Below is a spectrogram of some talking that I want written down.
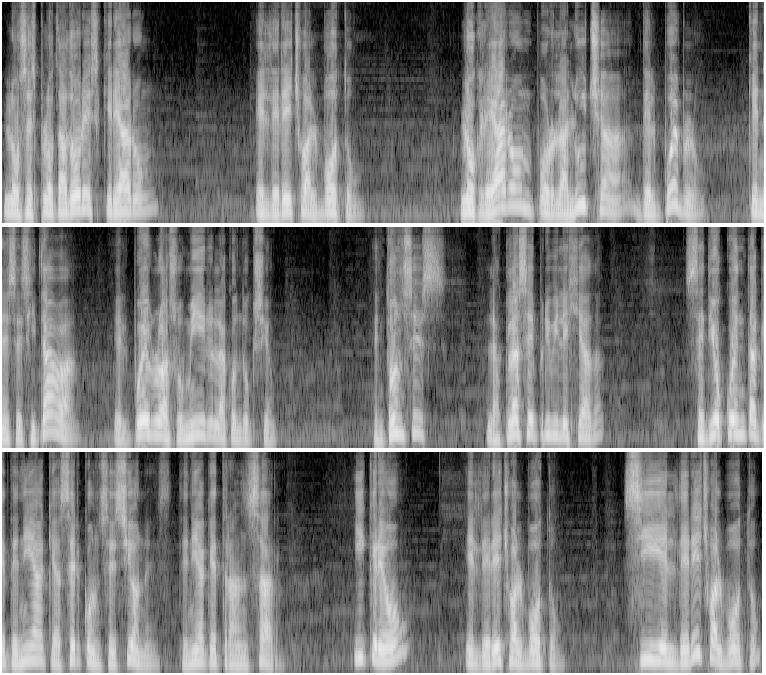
los explotadores crearon el derecho al voto. Lo crearon por la lucha del pueblo, que necesitaba el pueblo asumir la conducción. Entonces, la clase privilegiada se dio cuenta que tenía que hacer concesiones, tenía que transar y creó el derecho al voto. Si el derecho al voto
